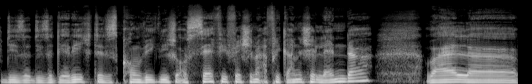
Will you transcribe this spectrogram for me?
diese, diese Gerichte, das kommt wirklich aus sehr vielen verschiedenen afrikanischen Ländern, weil äh,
